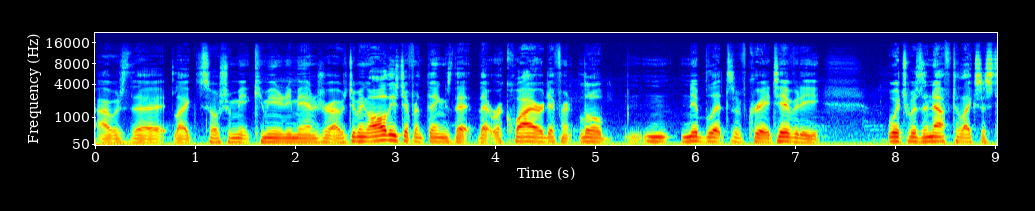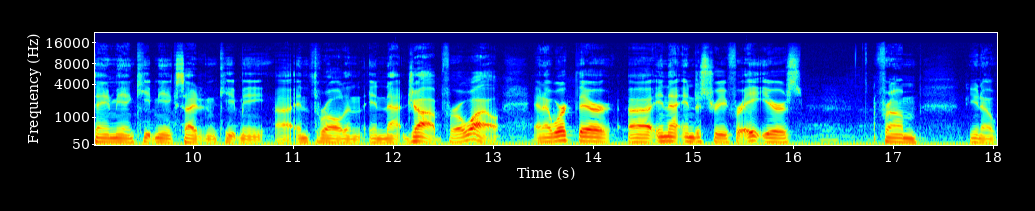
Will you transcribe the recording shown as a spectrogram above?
I was the like social media community manager. I was doing all these different things that that require different little n- niblets of creativity which was enough to like sustain me and keep me excited and keep me uh, enthralled in, in that job for a while. And I worked there uh, in that industry for eight years, from you know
